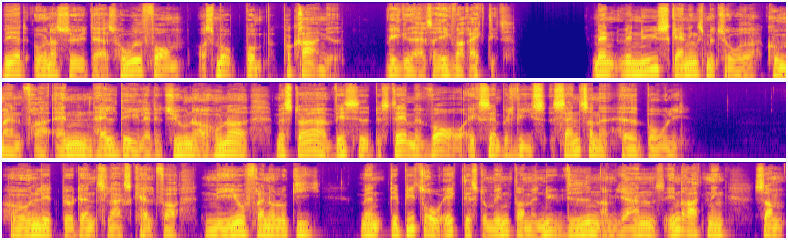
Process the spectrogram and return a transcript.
ved at undersøge deres hovedform og små bump på kraniet, hvilket altså ikke var rigtigt. Men ved nye scanningsmetoder kunne man fra anden halvdel af det 20. århundrede med større vidshed bestemme, hvor eksempelvis sanserne havde bolig. Hånligt blev den slags kaldt for neofrenologi, men det bidrog ikke desto mindre med ny viden om hjernens indretning, som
